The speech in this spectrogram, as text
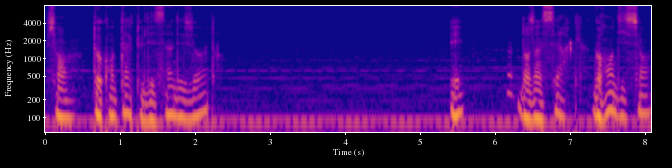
sont au contact les uns des autres et dans un cercle grandissant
